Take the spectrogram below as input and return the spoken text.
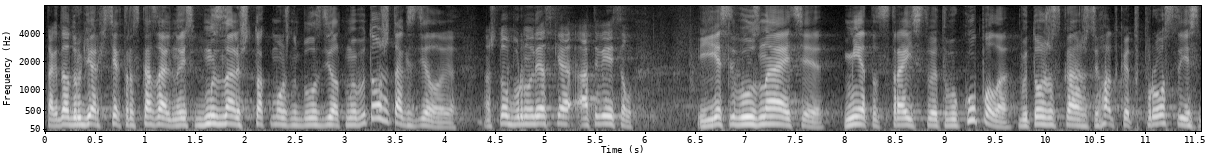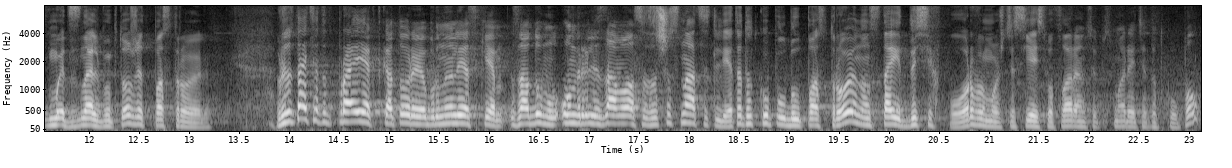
Тогда другие архитекторы сказали, ну, если бы мы знали, что так можно было сделать, мы бы тоже так сделали. На что Брунлевский ответил, и если вы узнаете метод строительства этого купола, вы тоже скажете, а, так это просто, если бы мы это знали, мы бы тоже это построили. В результате этот проект, который Брунеллески задумал, он реализовался за 16 лет. Этот купол был построен, он стоит до сих пор. Вы можете съесть во Флоренцию и посмотреть этот купол.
